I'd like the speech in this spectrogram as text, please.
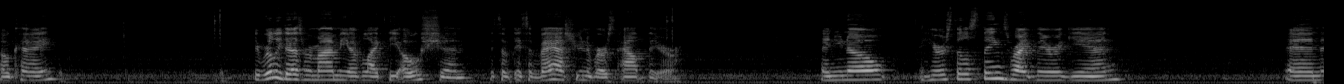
Okay? It really does remind me of like the ocean. It's a, it's a vast universe out there. And you know, here's those things right there again. And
